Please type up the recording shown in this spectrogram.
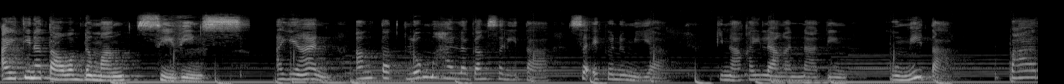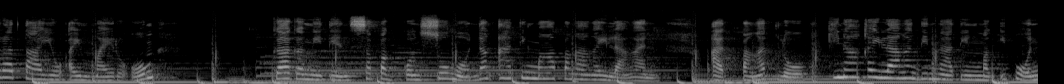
ay tinatawag namang savings. Ayan ang tatlong mahalagang salita sa ekonomiya. Kinakailangan nating kumita para tayo ay mayroong gagamitin sa pagkonsumo ng ating mga pangangailangan. At pangatlo, kinakailangan din nating mag-ipon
